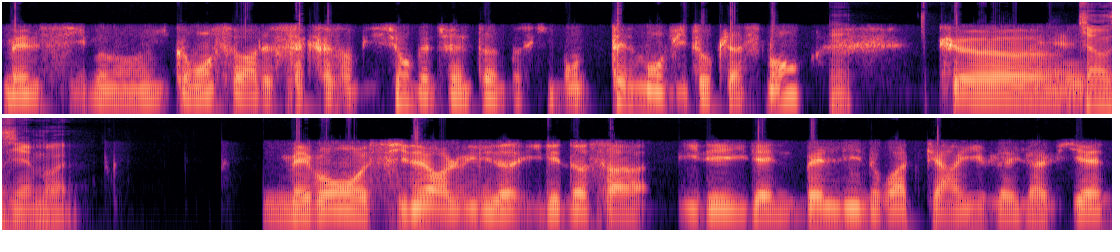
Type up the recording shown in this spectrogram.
même si bon, il commence à avoir de sacrées ambitions, Ben Shelton, parce qu'il monte tellement vite au classement Mm. que. 15e, ouais. Mais bon, Sinner, lui, il est dans sa, il est, il a une belle ligne droite qui arrive. Là, il a Vienne,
